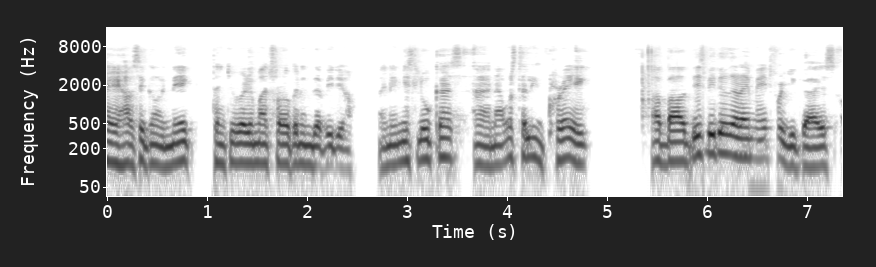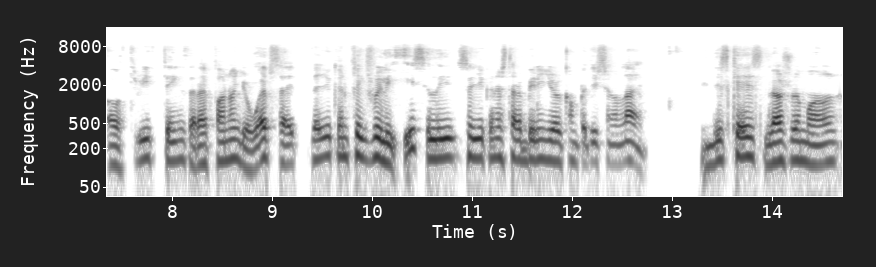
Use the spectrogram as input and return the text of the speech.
Hey, how's it going, Nick? Thank you very much for opening the video. My name is Lucas, and I was telling Craig about this video that I made for you guys of three things that I found on your website that you can fix really easily so you can start beating your competition online. In this case, Lars Remodel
